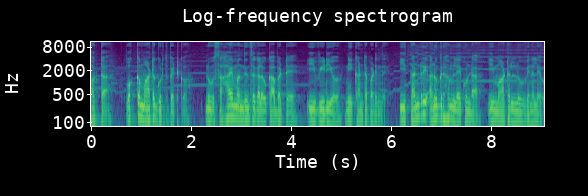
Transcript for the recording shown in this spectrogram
భక్త ఒక్క మాట గుర్తుపెట్టుకో. నువ్వు సహాయం అందించగలవు కాబట్టే ఈ వీడియో నీ కంటపడింది ఈ తండ్రి అనుగ్రహం లేకుండా ఈ మాటలు నువ్వు వినలేవు.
